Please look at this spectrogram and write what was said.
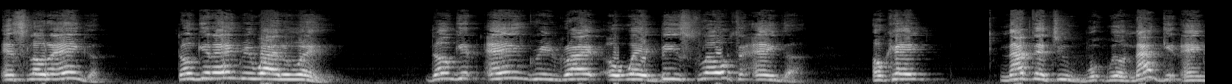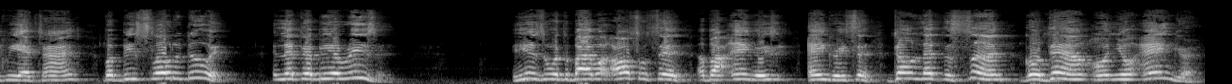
and slow to anger. Don't get angry right away. Don't get angry right away. Be slow to anger. Okay? Not that you w- will not get angry at times, but be slow to do it. And let there be a reason. Here's what the Bible also said about anger. Anger, he said, don't let the sun go down on your anger.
